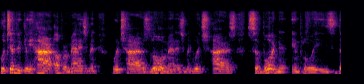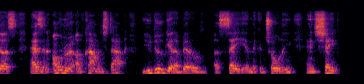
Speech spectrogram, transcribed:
who typically hire upper management which hires lower management, which hires subordinate employees. Thus, as an owner of common stock, you do get a bit of a say in the controlling and shape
